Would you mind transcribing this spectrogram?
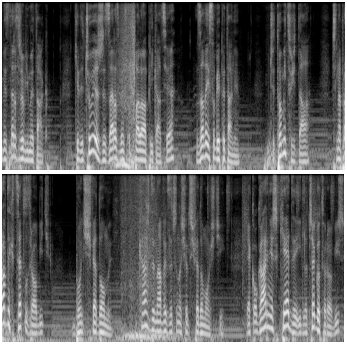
Więc teraz robimy tak. Kiedy czujesz, że zaraz będziesz odpalał aplikację, zadaj sobie pytanie: czy to mi coś da? Czy naprawdę chcę to zrobić? Bądź świadomy. Każdy nawyk zaczyna się od świadomości. Jak ogarniesz kiedy i dlaczego to robisz,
